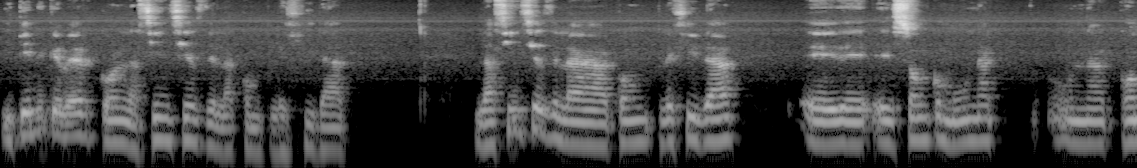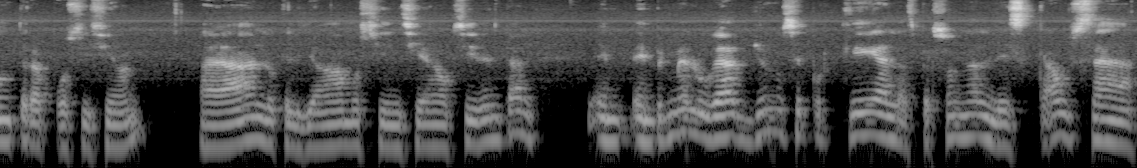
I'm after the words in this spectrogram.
Y tiene que ver con las ciencias de la complejidad. Las ciencias de la complejidad eh, eh, son como una, una contraposición a lo que le llamamos ciencia occidental en, primer lugar, yo no sé por qué a las personas les causa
